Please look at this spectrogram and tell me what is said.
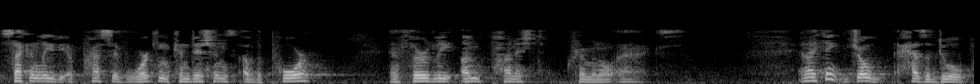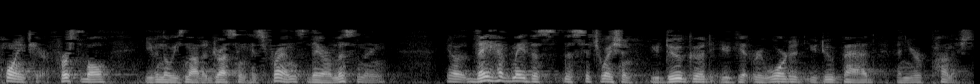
Secondly, the oppressive working conditions of the poor. And thirdly, unpunished criminal acts. And I think Job has a dual point here. First of all, even though he's not addressing his friends, they are listening. You know, they have made this, this situation you do good, you get rewarded, you do bad, and you're punished.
